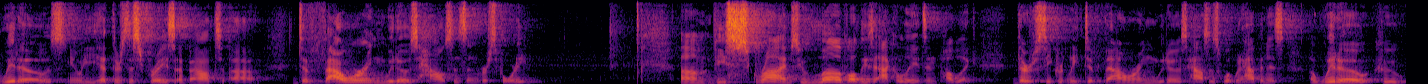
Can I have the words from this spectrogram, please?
widows. You know, had, there's this phrase about uh, devouring widows' houses in verse 40. Um, these scribes who love all these accolades in public, they're secretly devouring widows' houses. What would happen is a widow who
